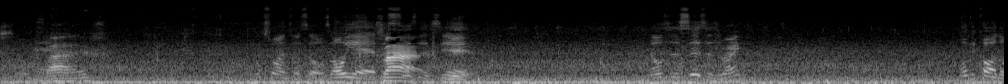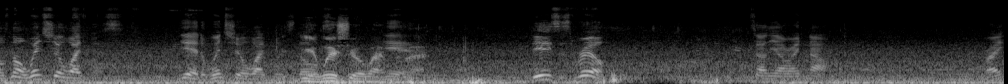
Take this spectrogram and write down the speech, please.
So five. Which ones was those? Oh yeah, the Five. scissors, yeah. Those are the scissors, right? What we call those? No, windshield wipers. Yeah, the windshield wipers. Those. Yeah, windshield wiper. Yeah. Right. These is real. I'm telling y'all right now. Right?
